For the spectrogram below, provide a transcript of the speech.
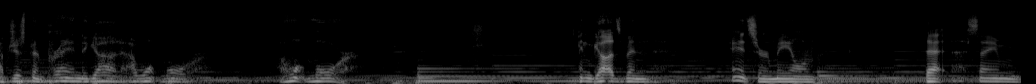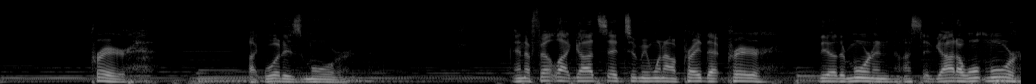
I've just been praying to God, I want more. I want more. And God's been answering me on that same prayer. Like, what is more? And I felt like God said to me when I prayed that prayer the other morning, I said, God, I want more.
